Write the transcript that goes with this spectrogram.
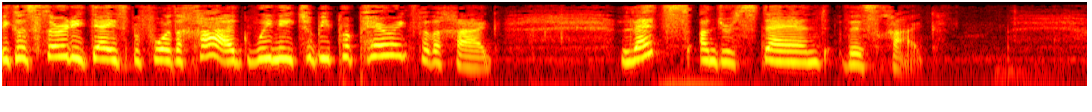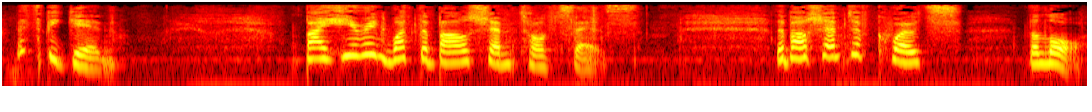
Because 30 days before the Chag, we need to be preparing for the Chag. Let's understand this Chag. Let's begin by hearing what the Baal Shem Tov says. The Baal Shem Tov quotes the law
